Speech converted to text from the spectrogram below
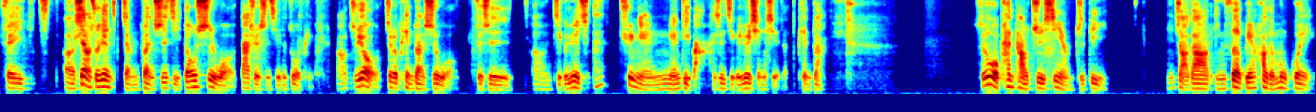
所以呃，信仰书店整本诗集都是我大学时期的作品，然后只有这个片段是我就是嗯几个月前，哎，去年年底吧，还是几个月前写的片段。所以我叛逃至信仰之地，你找到银色编号的木柜，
